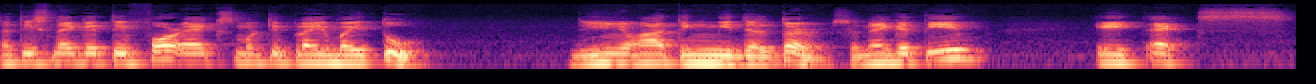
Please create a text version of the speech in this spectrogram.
That is negative 4x multiplied by 2. Yun yung ating middle term. So, negative 8x.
